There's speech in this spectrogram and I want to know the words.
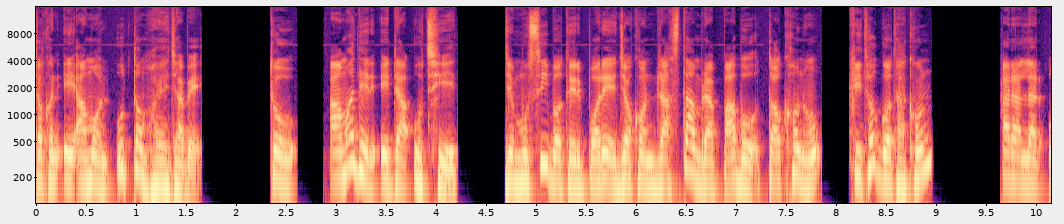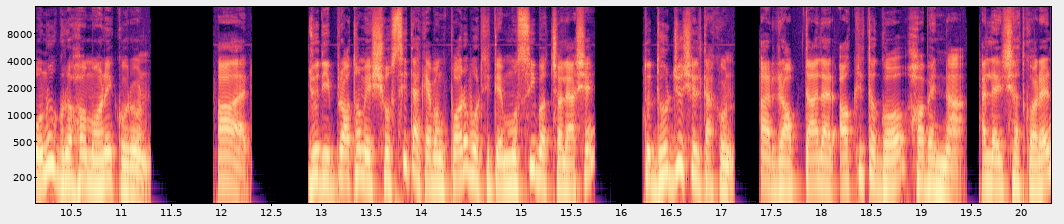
তখন এই আমল উত্তম হয়ে যাবে। তো আমাদের এটা উচিত যে মুসিবতের পরে যখন রাস্তা আমরা পাব, তখনও কৃতজ্ঞ থাকুন আর আল্লাহর অনুগ্রহ মনে করুন। আর যদি প্রথমে স্বস্তি থাকে এবং পরবর্তীতে মুসিবত চলে আসে, তো ধৈর্যশীল থাকুন আর রব তালার অকৃতজ্ঞ হবেন না। আল্লাহ ইরশাদ করেন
